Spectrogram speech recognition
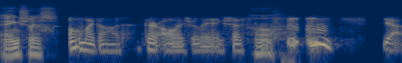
anxious? Oh my God, they're always really anxious. Oh, yeah.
